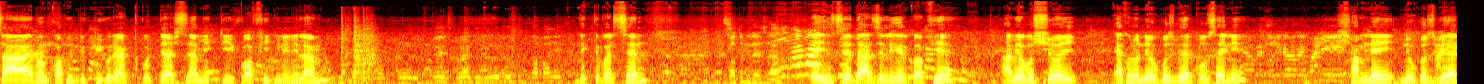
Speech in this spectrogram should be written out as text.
চা এবং কফি বিক্রি করে করতে আসছে। আমি একটি কফি কিনে নিলাম। দেখতে পাচ্ছেন এই হচ্ছে দার্জিলিং এর কফি। আমি অবশ্যই এখনও নিউ কোচবিহার পৌঁছাইনি। সামনেই নিউ কোচবিহার।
